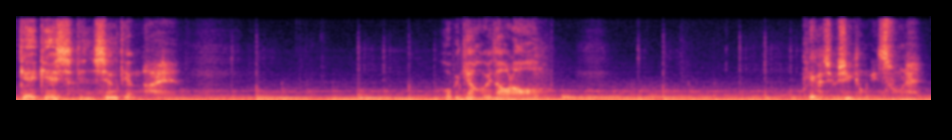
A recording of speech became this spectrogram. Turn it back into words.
家家是人生定来，何必惊回头路？去甲周信强认输呢？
